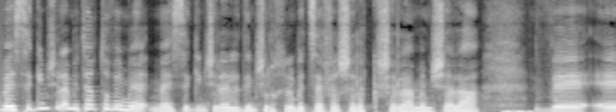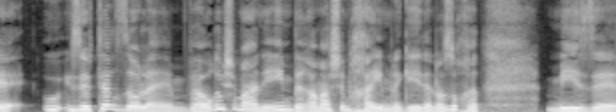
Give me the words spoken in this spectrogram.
וההישגים שלהם יותר טובים מההישגים של הילדים שהולכים לבית ספר של, של הממשלה, וזה אה, יותר זול להם, וההורים שם עניים ברמה שהם חיים, נגיד, אני לא זוכרת, מאיזה...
